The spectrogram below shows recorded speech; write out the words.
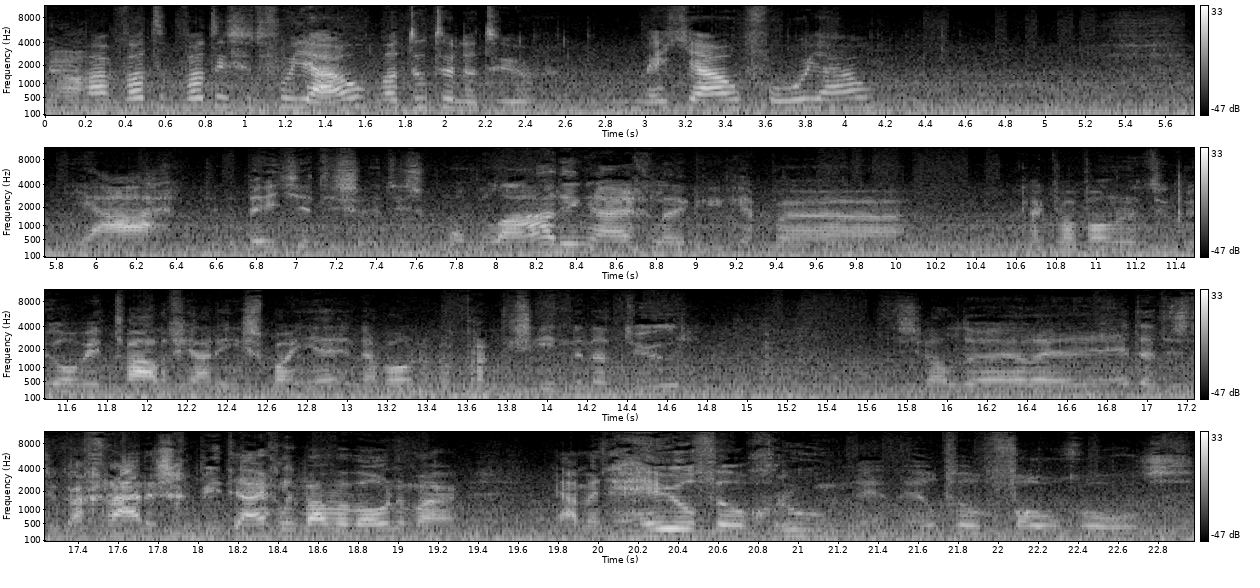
Ja. Maar wat, wat is het voor jou? Wat doet de natuur? Met jou, voor jou? Ja, weet je, het is, het is ontlading eigenlijk. Ik heb, eh, kijk, we wonen natuurlijk nu alweer 12 jaar in Spanje en daar wonen we praktisch in de natuur. Het is wel de, eh, dat is natuurlijk agrarisch gebied eigenlijk waar we wonen, maar ja, met heel veel groen en heel veel vogels.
